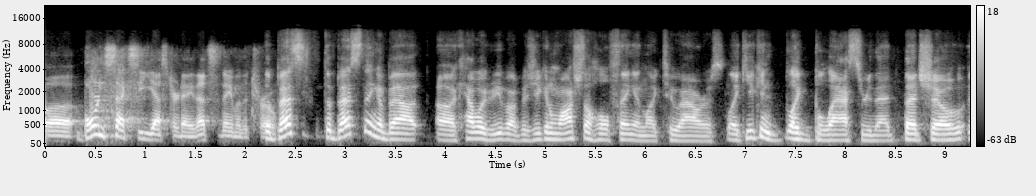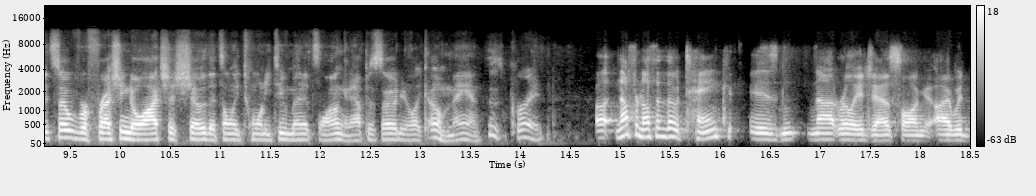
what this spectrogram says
uh, Born Sexy Yesterday, that's the name of the The trope. best the best thing about uh, Cowboy Bebop is you can watch the whole thing in like two hours. Like you can like blast through that that show. It's so refreshing to watch a show that's only 22 minutes long an episode. You're like, oh man, this is great. Uh, not for nothing though, Tank is n- not really a jazz song. I would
